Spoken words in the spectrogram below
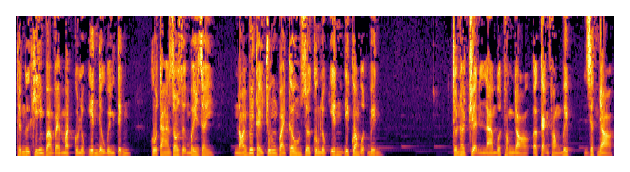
Theo ngữ khí và vẻ mặt của Lục Yên đều bình tĩnh. Cô ta do dự mấy giây, Nói với thầy Trung vài câu rồi cùng Lục Yên đi qua một bên. Chỗ nói chuyện là một phòng nhỏ ở cạnh phòng bếp, Rất nhỏ,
